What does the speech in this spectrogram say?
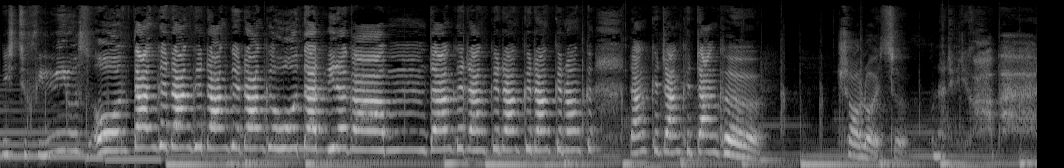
Nicht zu viel Minus. Und danke, danke, danke, danke, 100 Wiedergaben. Danke, danke, danke, danke, danke, danke, danke, danke. Ciao, Leute. 100 Wiedergaben.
